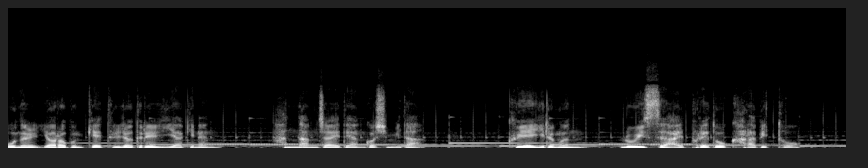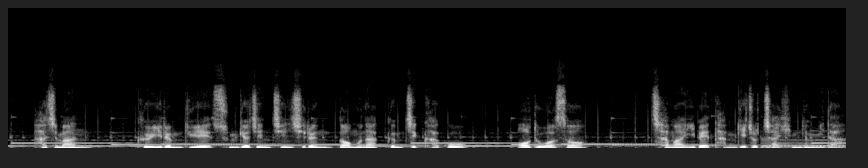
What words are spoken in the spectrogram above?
오늘 여러분께 들려드릴 이야기는 한 남자에 대한 것입니다. 그의 이름은 루이스 알프레도 가라비토. 하지만 그 이름 뒤에 숨겨진 진실은 너무나 끔찍하고 어두워서 차마 입에 담기조차 힘듭니다.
